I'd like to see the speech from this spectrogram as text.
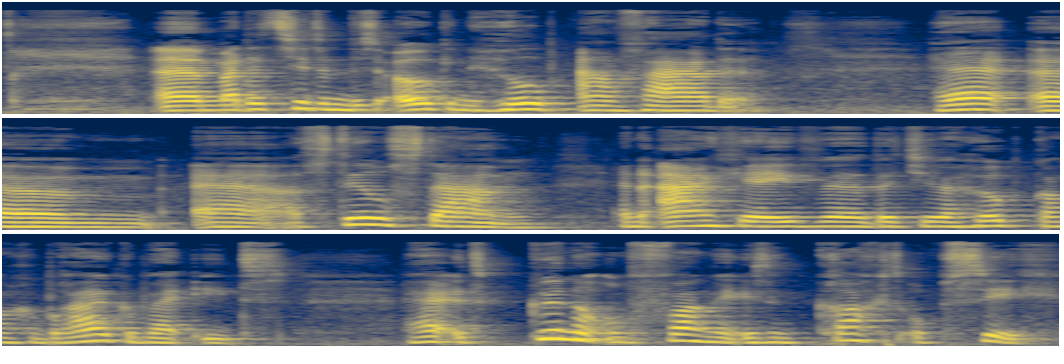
Uh, maar dat zit hem dus ook in hulp aanvaarden. Hè, um, uh, stilstaan en aangeven dat je hulp kan gebruiken bij iets. Hè, het kunnen ontvangen is een kracht op zich.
